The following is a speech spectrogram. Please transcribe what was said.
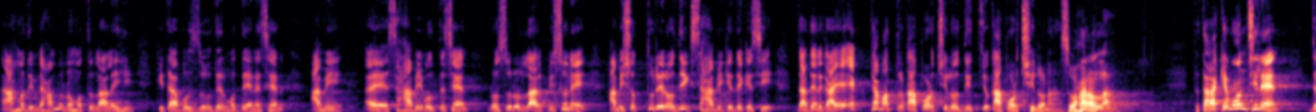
আহমদ ইবনে হাম্বুল রহমতুল্লাহ আলহি কিতাবুল জুহুদের মধ্যে এনেছেন। আমি সাহাবি বলতেছেন, রসুলুল্লাহর পিছনে আমি সত্তরের অধিক সাহাবিকে দেখেছি, যাদের গায়ে একটা মাত্র কাপড় ছিল, দ্বিতীয় কাপড় ছিল না। সোহান আল্লাহ তো তারা কেমন ছিলেন? যে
